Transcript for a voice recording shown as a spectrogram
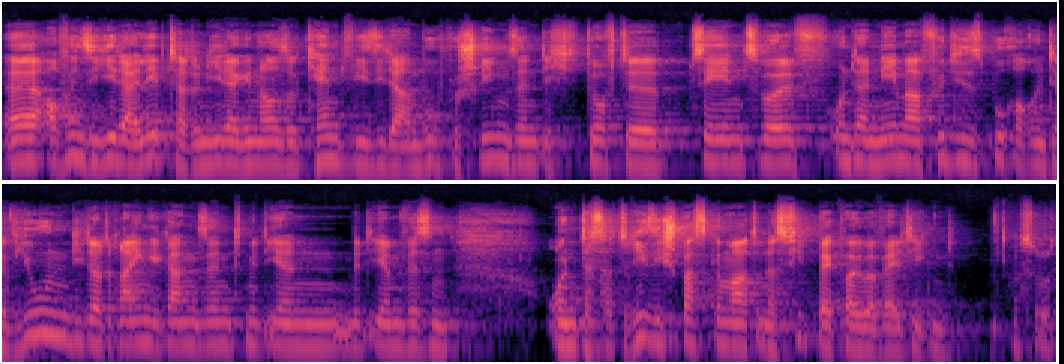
äh, auch wenn sie jeder erlebt hat und jeder genauso kennt, wie sie da im Buch beschrieben sind. Ich durfte zehn, zwölf Unternehmer für dieses Buch auch interviewen, die dort reingegangen sind mit, ihren, mit ihrem Wissen. Und das hat riesig Spaß gemacht und das Feedback war überwältigend. Absolut.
